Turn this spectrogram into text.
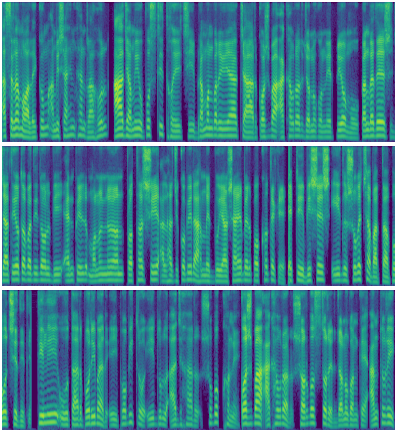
আসসালামু আলাইকুম, আমি শাহিন খান রাহুল। আজ আমি উপস্থিত হয়েছি ব্রাহ্মণবাড়িয়া চার কসবা আখাউড়ার জনগণের প্রিয় মুখ। বাংলাদেশ জাতীয়তাবাদী দল বিএনপির মনোনয়ন প্রত্যাশী আলহাজ কবির আহমেদ বুয়া সাহেবের পক্ষ থেকে একটি বিশেষ ঈদ শুভেচ্ছা বার্তা পৌঁছে দিতে। তিনি ও তার পরিবার এই পবিত্র ঈদ উল আজহার শুভক্ষণে কসবা আখাউড়ার সর্বস্তরের জনগণকে আন্তরিক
